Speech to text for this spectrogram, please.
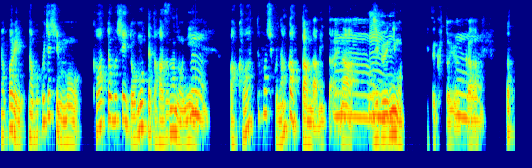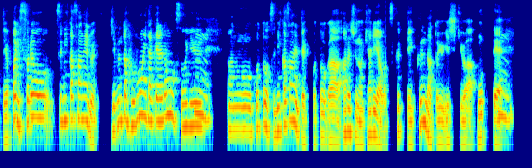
やっぱりな僕自身も変わってほしいと思ってたはずなのに、うん。あ、変わってほしくなかったんだみたいな、うん。自分にも気づくというか、うん。だってやっぱりそれを積み重ねる、自分とは不本意だけれども、そういう、うん。あのことを積み重ねていくことが、ある種のキャリアを作っていくんだという意識は持って、うん。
